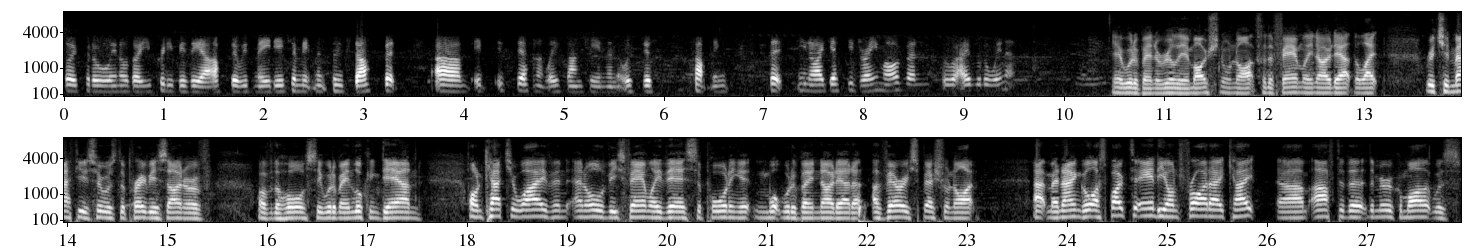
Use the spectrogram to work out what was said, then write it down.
soak it all in, although you're pretty busy after with media commitments and stuff, but um, it, it's definitely sunk in, and it was just something that you know I guess you dream of, and we were able to win it. Yeah, it would have been a really emotional night for the family, no doubt. The late Richard Matthews, who was the previous owner of, of the horse, he would have been looking down on Catch a Wave and, and all of his family there supporting it, and what would have been no doubt a, a very special night at Menangle. I spoke to Andy on Friday, Kate, um, after the, the Miracle Mile, it was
